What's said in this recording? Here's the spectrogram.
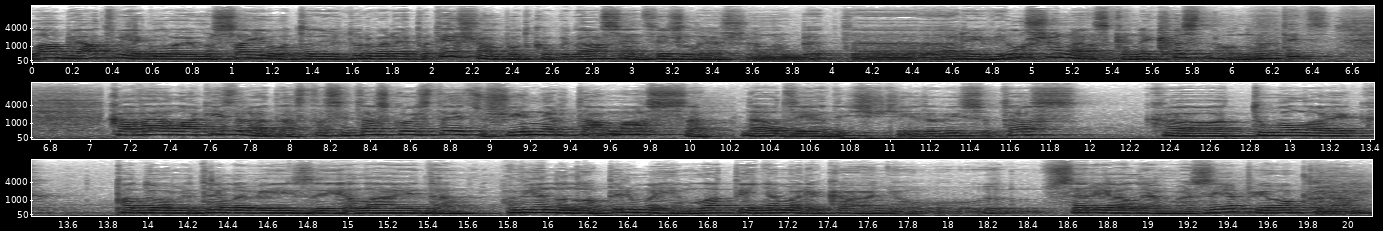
labi atvieglojuma sajūta, jo tur varēja patiešām būt kaut kāda asins izliešana, bet uh, arī vilšanās, ka nekas nav noticis. Kā vēlāk izrādās, tas ir tas, ko es teicu, šī inertā masa daudzajādi izšķīra visu tas, kā tolaik Padomju televīzija laida vienu no pirmajiem latviešu seriāliem vai ziepju operām.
